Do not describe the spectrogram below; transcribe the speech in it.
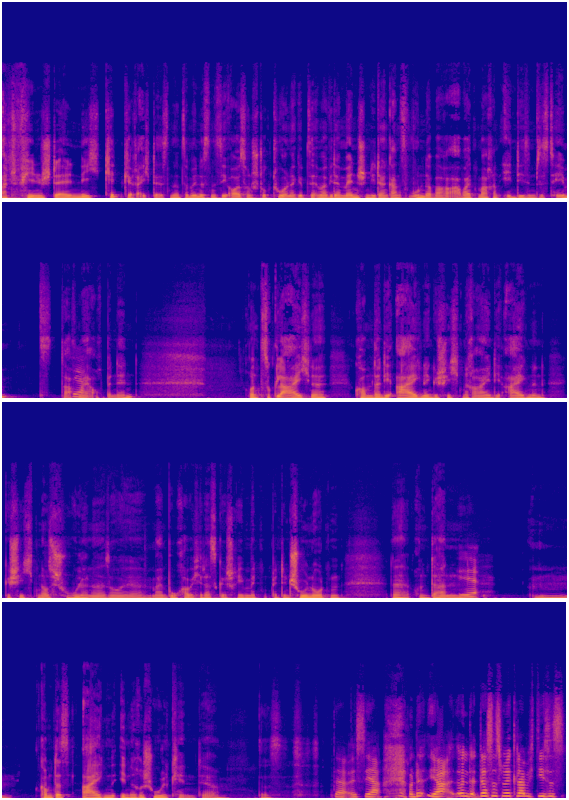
an vielen Stellen nicht kindgerecht ist, ne? zumindest die äußeren Strukturen. Da gibt es ja immer wieder Menschen, die dann ganz wunderbare Arbeit machen in diesem System. Das darf ja. man ja auch benennen. Und zugleich ne, kommen dann die eigenen Geschichten rein, die eigenen Geschichten aus Schule. Ne? So, äh, in meinem Buch habe ich ja das geschrieben mit, mit den Schulnoten. Ne? Und dann ja. ähm, kommt das eigene innere Schulkind. Ja, das. Da ist ja und ja und das ist mir glaube ich dieses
